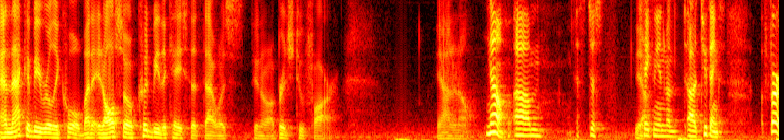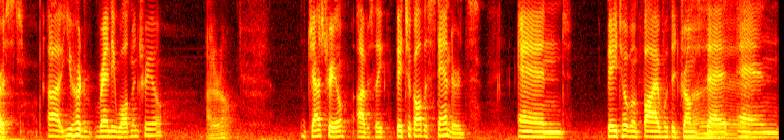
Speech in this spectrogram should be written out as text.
And that could be really cool, but it also could be the case that that was, you know, a bridge too far. Yeah, I don't know. No, um, it's just Yeah. take me in on uh, two things. First, uh, you heard Randy Waldman Trio, I don't know. Jazz trio. Obviously, they took all the standards and Beethoven Five with a drum set and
